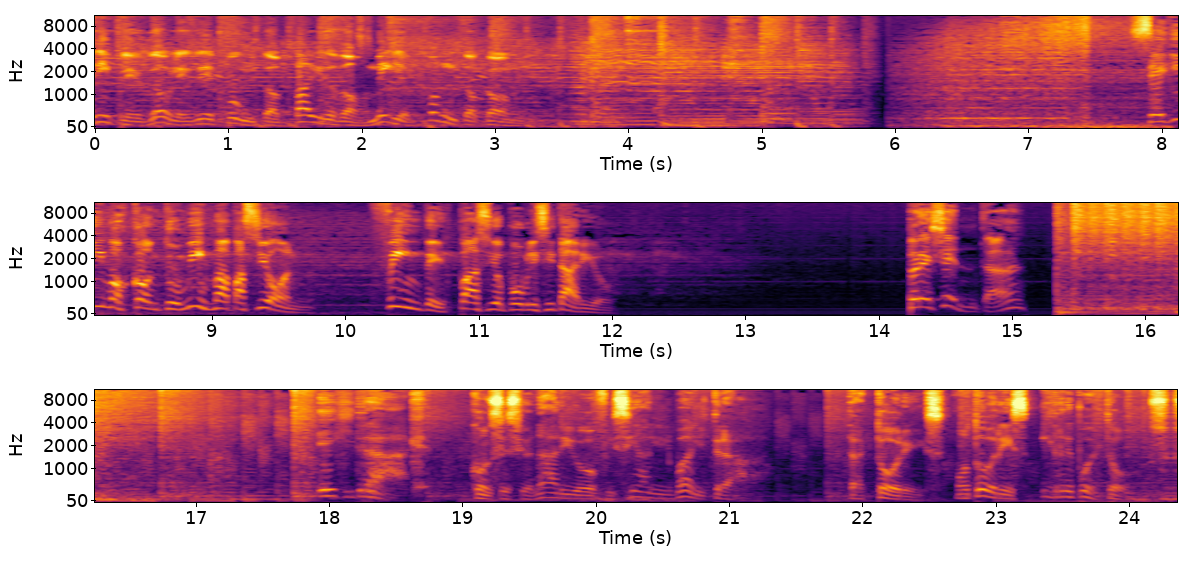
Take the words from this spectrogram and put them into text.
www.bayro2000.com Seguimos con tu misma pasión. Fin de espacio publicitario. Presenta Equitrack, concesionario oficial Valtra. Tractores, motores y repuestos.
